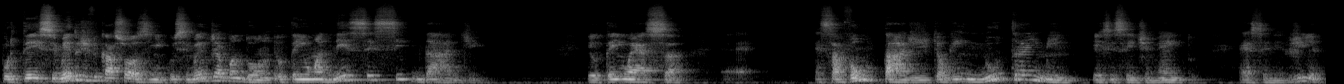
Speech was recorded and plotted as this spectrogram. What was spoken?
por ter esse medo de ficar sozinho, com esse medo de abandono, eu tenho uma necessidade. Eu tenho essa eh, essa vontade de que alguém nutra em mim esse sentimento, essa energia.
